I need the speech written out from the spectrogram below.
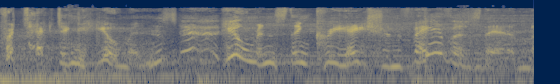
Protecting humans? Humans think creation favors them.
